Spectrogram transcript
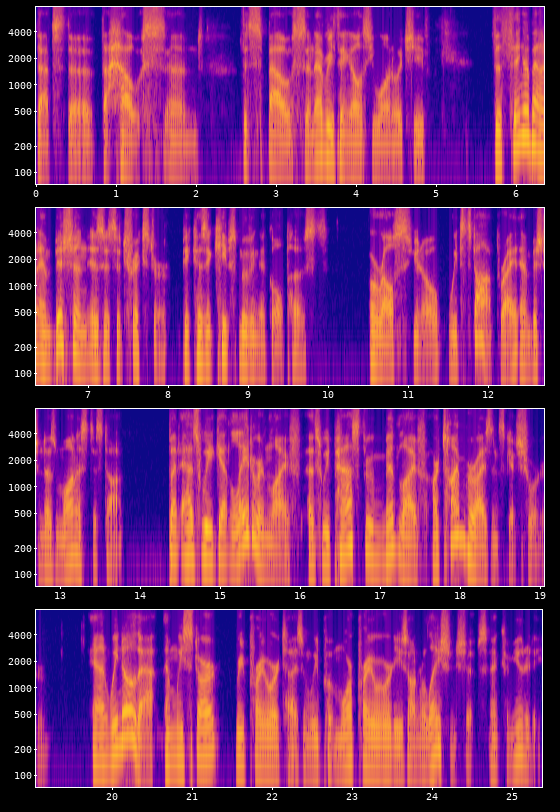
that's the the house and the spouse and everything else you want to achieve. The thing about ambition is it's a trickster because it keeps moving the goalposts, or else, you know, we'd stop, right? Ambition doesn't want us to stop. But as we get later in life, as we pass through midlife, our time horizons get shorter. And we know that. And we start reprioritizing. We put more priorities on relationships and community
